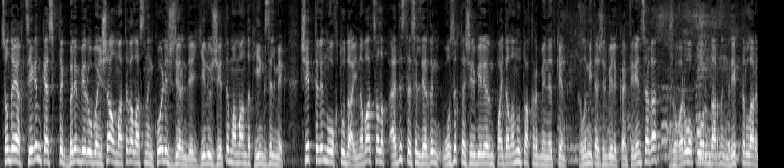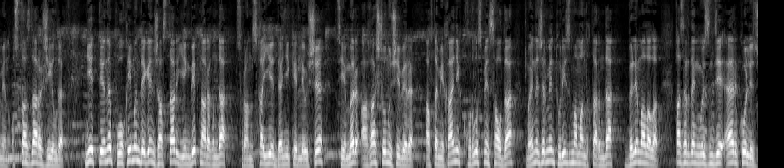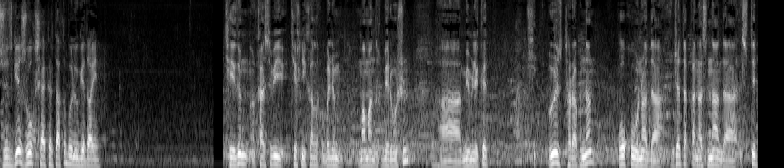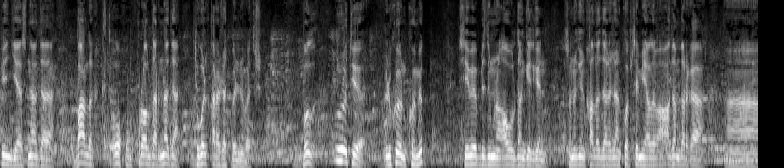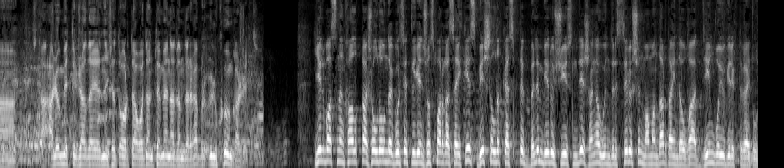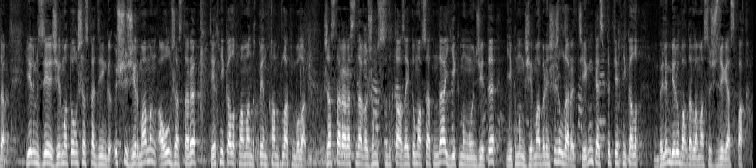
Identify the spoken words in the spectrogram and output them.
Сондай-ақ тегін кәсіптік білім беру бойынша Алматы қаласының колледждерінде 57 мамандық енгізілмек. Шет тілін оқытуда инновациялық әдіс тәсілдердің озық тәжірибелерін пайдалану тақырыбымен өткен ғылыми тәжірибелік конференцияға жоғары оқу орындарының ректорлары мен ұстаздары жиылды. Ниеттеніп оқимын деген жастар еңбек нарығында сұранысқа ие дәнекерлеуші, темір, ағаш жону шебері, автомеханик, құрылыс пен сауда, менеджер мен туризм мамандықтарында білім ала алады. Қазірдің өзінде әр колледж жүзге жуық шәкіртақы бөлуге дайын. тегін кәсіби техникалық білім мамандық беру үшін мемлекет өз тарапынан оқуына да жатақханасына да стипендиясына да барлық оқу құралдарына да түгел қаражат бөлініп жатыр бұл өте үлкен көмек себебі біздің мына ауылдан келген содан кейін қаладағы жаңағы көп семьялы адамдарға әлеуметтік жағдайы орта одан төмен адамдарға бір үлкен қажет. Елбасының халыққа жолдауында көрсетілген жоспарға сәйкес 5 жылдық кәсіптік білім беру жүйесінде жаңа өндірістер үшін мамандар дайындауға ден қою керектігі айтылды. Елімізде 29 жасқа дейінгі 320 мың ауыл жастары техникалық мамандықпен қамтылатын болады. Жастар арасындағы жұмыссыздықты азайту мақсатында 2017-2021 жылдары тегін кәсіптік техникалық білім беру бағдарламасы жүзеге аспақ.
